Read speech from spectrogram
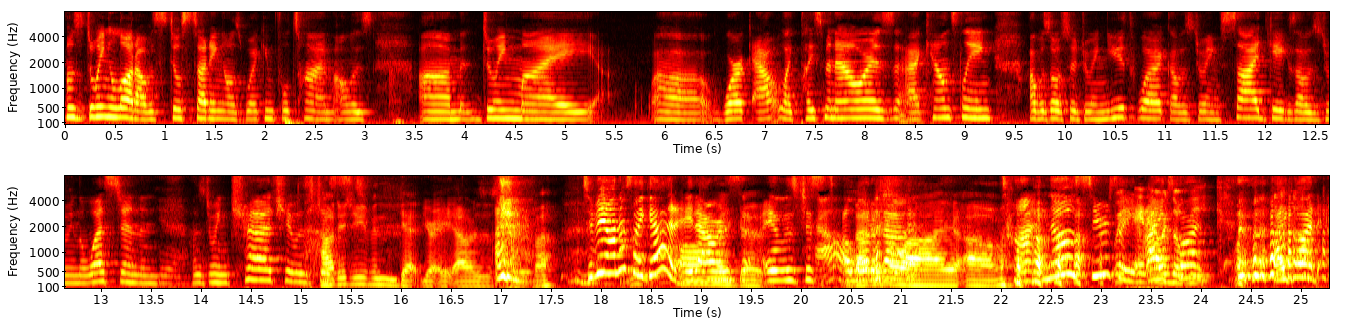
I was doing a lot. I was still studying. I was working full time. I was um, doing my uh, work out, like placement hours at counseling. I was also doing youth work. I was doing side gigs. I was doing the Western, and Yeah. I was doing church. It was just. How did you even get your eight hours of sleep? To be honest, I get Oh eight my hours. It was just How? a that lot is of that lie. Um, time. No, seriously, Wait, eight I hours a got, week. I got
